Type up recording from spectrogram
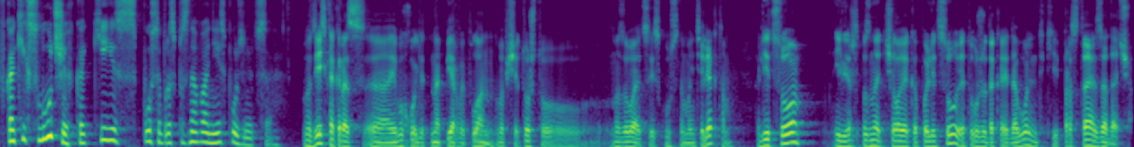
В каких случаях какие способы распознавания используются? Вот здесь как раз э, и выходит на первый план вообще то, что называется искусственным интеллектом. Лицо или распознать человека по лицу – это уже такая довольно-таки простая задача.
